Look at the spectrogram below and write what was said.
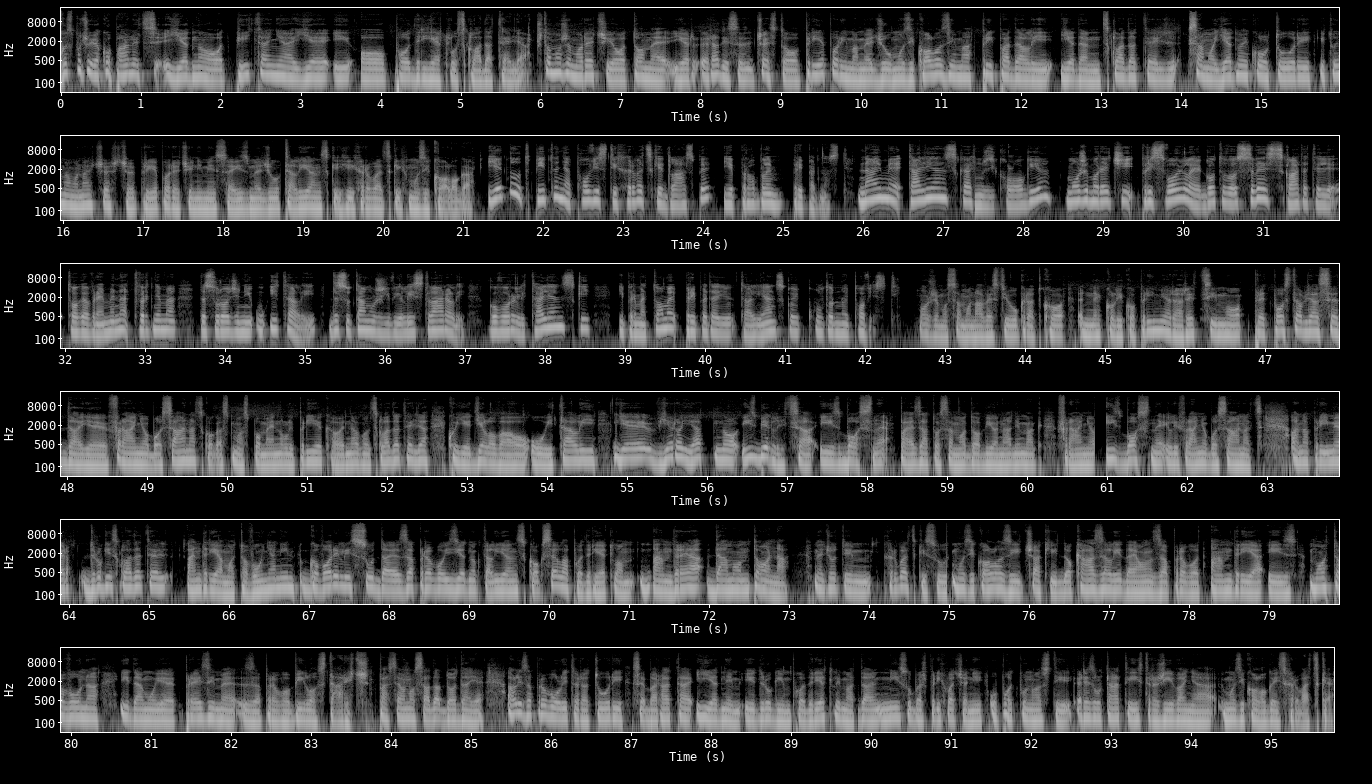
Gospođo Jakopanec, jedno od pitanja je i o podrijetlu skladatelja. Što možemo reći o tome, jer radi se često o prijeporima među muzikolozima, pripadali jedan skladatelj samo jednoj kulturi i tu imamo najčešće prijepore, čini mi se, između talijanskih i hrvatskih muzikologa. Jedno od pitanja povijesti hrvatske glazbe je problem pripadnosti. Naime, talijanska muzikologija možemo reći, prisvojila je gotovo sve skladatelje toga vremena tvrdnjama da su rođeni u Italiji, da su tamo živjeli i stvarali, govorili talijanski i prema tome pripadaju talijanskoj kulturnoj povijesti. Možemo samo navesti ukratko nekoliko primjera. Recimo, pretpostavlja se da je Franjo Bosanac, koga smo spomenuli prije kao jednog od skladatelja, koji je djelovao u Italiji, je vjerojatno izbjeglica iz Bosne, pa je zato samo dobio nadimak Franjo iz Bosne ili Franjo Bosanac. A na primjer, drugi skladatelj Andrija Motovunjanin govorili su da je zapravo iz jednog talijanskog sela pod rijetlom Andrea da Montona – Međutim, hrvatski su muzikolozi čak i dokazali da je on zapravo Andrija iz Motovuna i da mu je prezime zapravo bilo Starić, pa se ono sada dodaje. Ali zapravo u literaturi se barata i jednim i drugim podrijetlima da nisu baš prihvaćeni u potpunosti rezultati istraživanja muzikologa iz Hrvatske.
